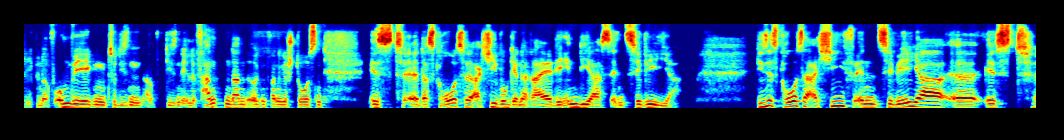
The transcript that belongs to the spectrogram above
ich bin auf Umwegen zu diesen, auf diesen Elefanten dann irgendwann gestoßen, ist äh, das große Archivo General de Indias in Sevilla. Dieses große Archiv in Sevilla äh, ist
